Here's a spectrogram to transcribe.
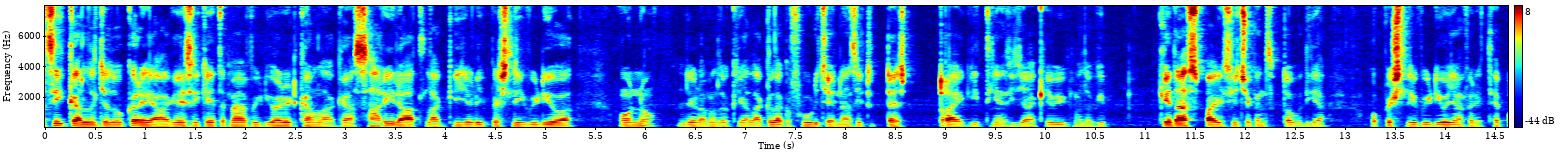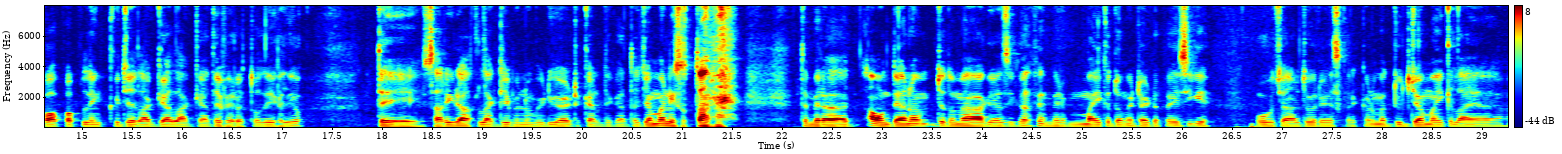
ਅਸੀਂ ਕੱਲ ਜਦੋਂ ਘਰੇ ਆ ਗਏ ਸੀਗੇ ਤੇ ਮੈਂ ਵੀਡੀਓ ਐਡਿਟ ਕਰਨ ਲੱਗ ਗਿਆ। ਸਾਰੀ ਰਾਤ ਲੱਗ ਗਈ ਜਿਹੜੀ ਪਿਛਲੀ ਵੀਡੀਓ ਆ। ਉਹਨੂੰ, ਜਿਹੜਾ ਮਤਲਬ ਕਿ ਅਲੱਗ-ਅਲੱਗ ਫੂਡ ਚੈਨਲ ਸੀ ਟੈਸਟ ਟਰਾਈ ਕੀਤੀਆਂ ਸੀ ਜਾ ਕੇ ਵੀ ਮਤਲਬ ਕਿ ਕਿਹਦਾ ਸਪਾਈਸੀ ਚਿਕਨ ਸਭ ਤੋਂ ਵਧੀਆ, ਉਹ ਪਿਛਲੀ ਵੀਡੀਓ ਜਾਂ ਫਿਰ ਇੱਥੇ ਪੌਪ ਲਿੰਕ ਜੇ ਲੱਗ ਗਿਆ ਲੱਗ ਗਿਆ ਤੇ ਫਿਰ ਉੱਥੋਂ ਦੇਖ ਲਿਓ। ਤੇ ਸਾਰੀ ਰਾਤ ਲੱਗ ਗਈ ਮੈਨੂੰ ਵੀਡੀਓ ਐਡਿਟ ਕਰਦੇ ਕਰਦੇ, ਜਮਾ ਨਹੀਂ ਸੁੱਤਾ ਮੈਂ। ਤੇ ਮੇਰਾ ਆਉਂਦਿਆਂ ਨਾ ਜਦੋਂ ਮੈਂ ਆ ਗਿਆ ਸੀਗਾ, ਫਿਰ ਮੇਰੇ ਮਾਈਕ ਦੋਵੇਂ ਡੈਡ ਪਏ ਸੀਗੇ। ਉਹ ਚਾਰਜ ਹੋ ਰਿਹਾ ਇਸ ਕਰਕੇ ਹੁਣ ਮੈਂ ਦੂਜਾ ਮਾਈਕ ਲਾਇਆ ਆ।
